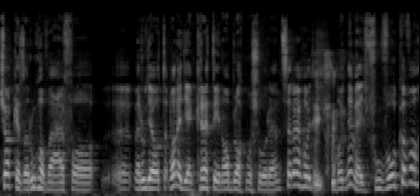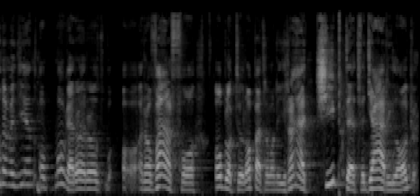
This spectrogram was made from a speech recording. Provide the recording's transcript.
csak ez a ruhaválfa, mert ugye ott van egy ilyen kretén ablakmosó rendszere, hogy, hogy nem egy fúvóka van, hanem egy ilyen a, magára arra, arra a válfa ablaktól lapátra van így rácsíptetve gyárilag,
